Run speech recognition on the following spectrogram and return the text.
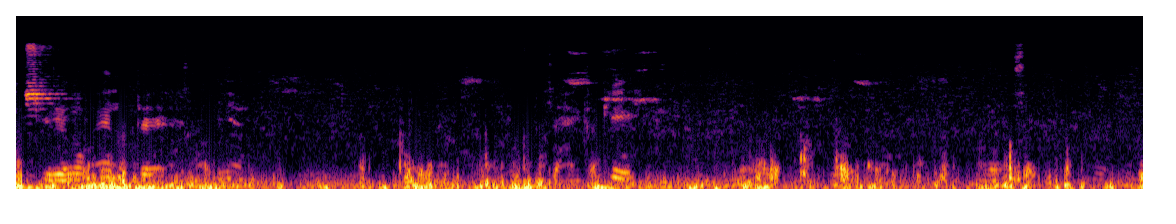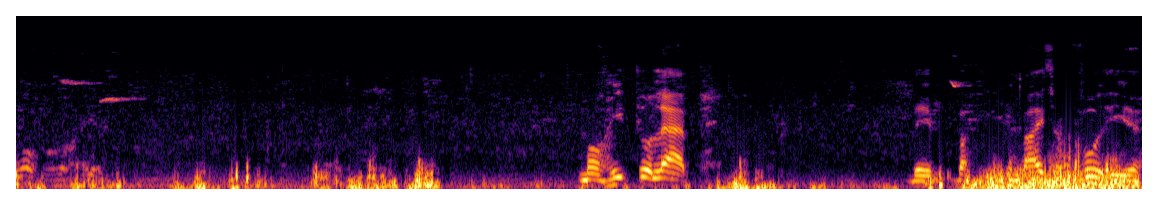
Aquí vemos gente también. Mucha gente aquí. Mojito Lab. They buy some food here.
